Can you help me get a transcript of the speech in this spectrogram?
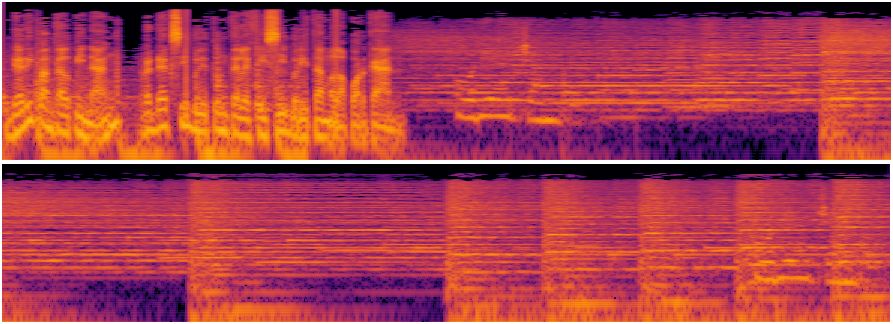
Dari Pangkal Pinang, Redaksi Belitung Televisi Berita melaporkan. Audio Jungle. Audio Jungle.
